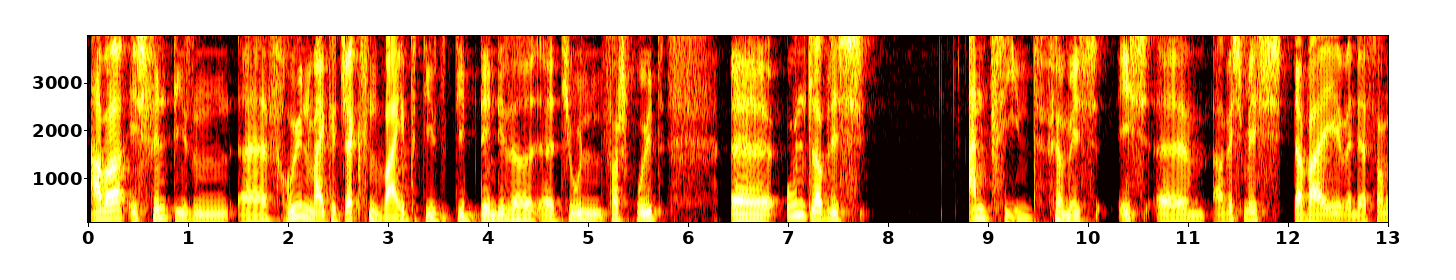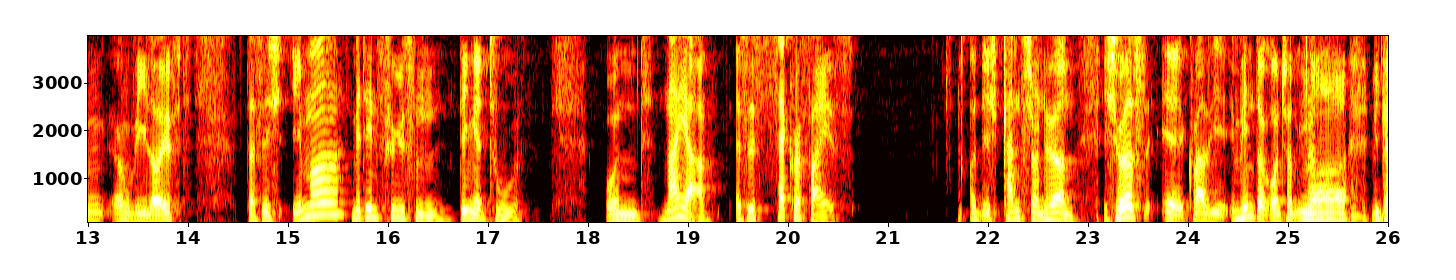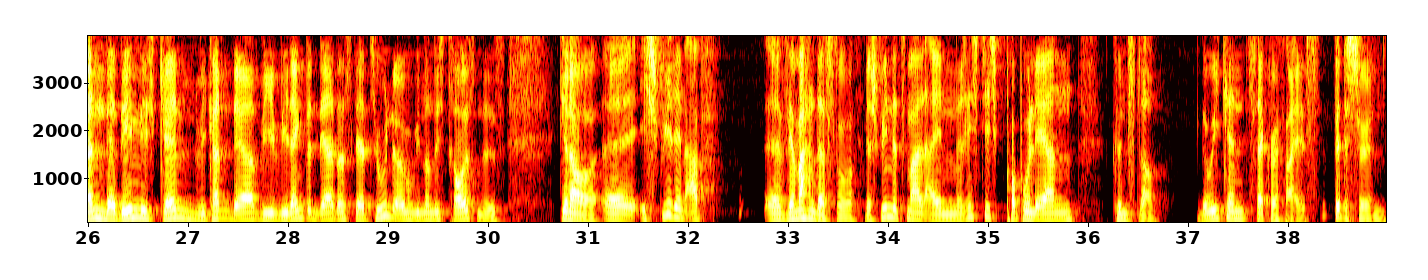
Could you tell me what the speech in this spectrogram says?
Aber ich finde diesen äh, frühen Michael Jackson-Vibe, die, die, den dieser äh, Tune versprüht, äh, unglaublich anziehend für mich. Ich ähm, erwische mich dabei, wenn der Song irgendwie läuft, dass ich immer mit den Füßen Dinge tue. Und naja, es ist Sacrifice. Und ich kann es schon hören. Ich höre es äh, quasi im Hintergrund schon. Na, wie kann der den nicht kennen? Wie kann der, wie, wie denkt denn der, dass der Tune irgendwie noch nicht draußen ist? Genau, äh, ich spiele den ab. Äh, wir machen das so. Wir spielen jetzt mal einen richtig populären Künstler. The Weekend Sacrifice. Bitteschön.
